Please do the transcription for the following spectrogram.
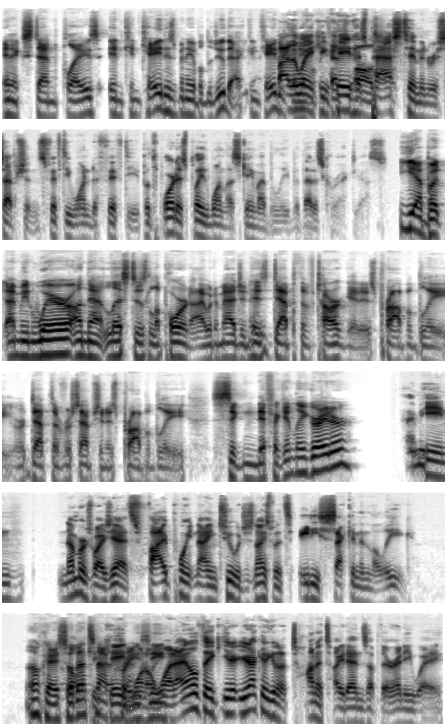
and extend plays. And Kincaid has been able to do that. Kincaid, By the way, able to catch Kincaid has balls. passed him in receptions, 51 to 50. But Laporta has played one less game, I believe, but that is correct, yes. Yeah, but I mean, where on that list is Laporta? I would imagine his depth of target is probably, or depth of reception is probably significantly greater. I mean, numbers wise, yeah, it's 5.92, which is nice, but it's 82nd in the league. Okay, so that's not Kincaid, oh crazy. 101. I don't think you're, you're not going to get a ton of tight ends up there anyway.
